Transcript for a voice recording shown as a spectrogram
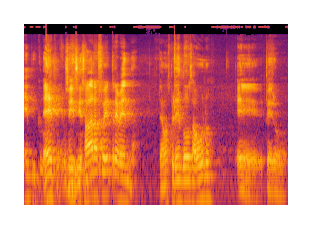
Épico. Épico, sí, sí, esa vara fue tremenda. Tenemos perdiendo 2 a 1, eh, pero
